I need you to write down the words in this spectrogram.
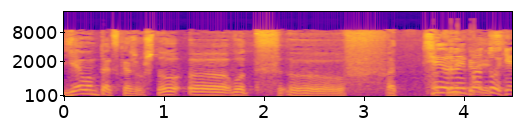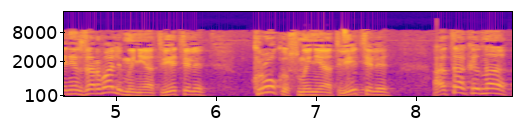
Я вам так скажу, что э, вот... э, от- Северные отвлекаясь- потоки они взорвали, мы не ответили. Крокус мы не ответили. Атака на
